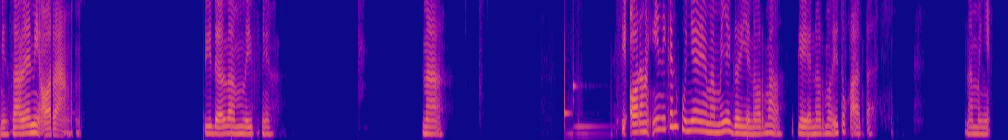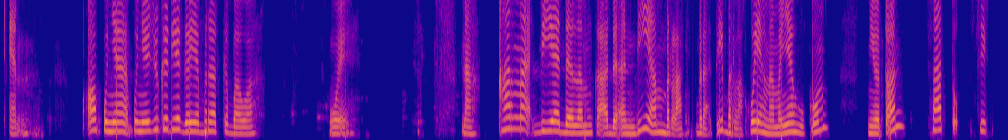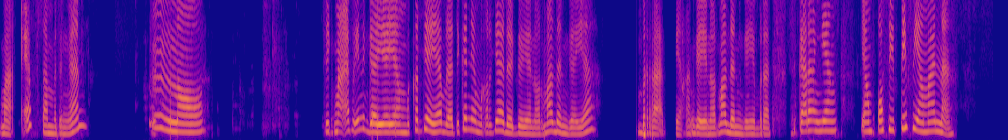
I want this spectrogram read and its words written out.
Misalnya nih orang di dalam liftnya. Nah, si orang ini kan punya yang namanya gaya normal. Gaya normal itu ke atas. Namanya N. Oh, punya punya juga dia gaya berat ke bawah. W. Nah, karena dia dalam keadaan diam berlaku, berarti berlaku yang namanya hukum Newton 1. Sigma F sama dengan 0. Sigma F ini gaya yang bekerja ya, berarti kan yang bekerja ada gaya normal dan gaya berat, ya kan? Gaya normal dan gaya berat. Sekarang yang yang positif yang mana?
